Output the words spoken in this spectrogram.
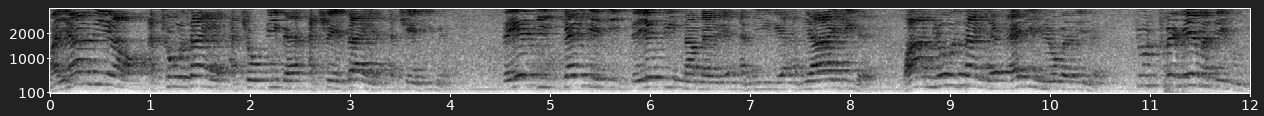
မယန်းသေးတော့အချိုဆိုင်ရင်အချိုသီးပဲအခြေဆိုင်ရင်အခြေသီးပဲတရေတီကြိုက်တဲ့တီတရေတီနာမည်ရဲ့အမည်ရဲ့အများကြီးရှိတယ်ဘာမျိုးဆိုင်လဲအဲ့ဒီမျိုးပဲသီးမယ်သူထွေမင်းမသိဘူး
